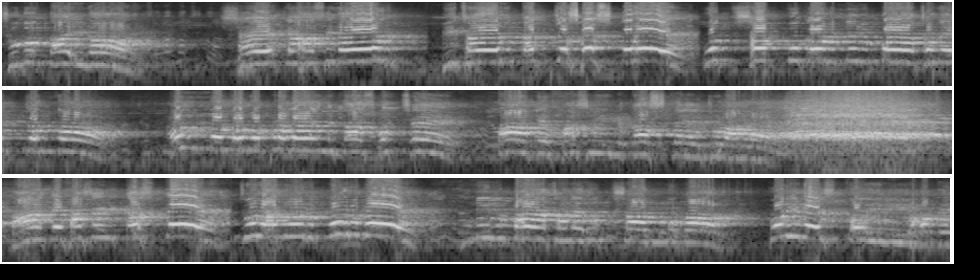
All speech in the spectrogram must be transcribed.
শুধু তাই নয়, শেখ হাসিনার বিচার কার্য শেষ করে উৎসব মুখর নির্বাচনের জন্য অন্যতম প্রধান কাজ হচ্ছে তাকে ফাঁসির কাস্তে ঝুলানো। তাকে ফাঁসির কাস্তে ঝুলানোর পূর্বে নির্বাচনের উৎসব মুখর পরিবেশ তৈরি হতে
